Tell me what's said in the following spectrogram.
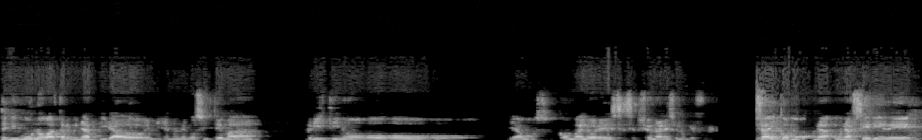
ninguno va a terminar tirado en, un ecosistema prístino o, digamos, con valores excepcionales o lo que fuera. Hay como una, serie de,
